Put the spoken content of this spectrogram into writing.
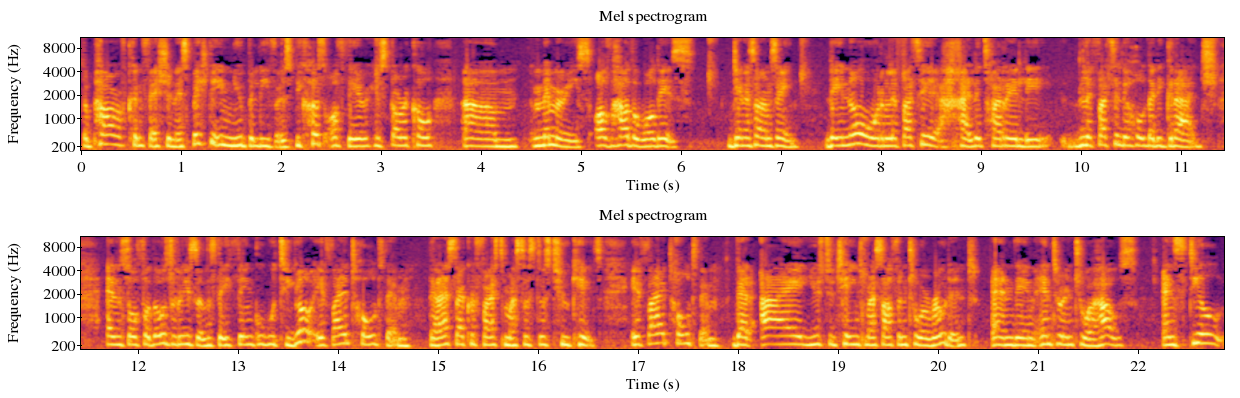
the power of confession especially in new believers because of their historical um, memories of how the world is. Do you understand what I'm saying? They know lefatshe le hold a grudge. And so for those reasons they think ukuthi yo if I told them that I sacrificed my sister's two kids, if I told them that I used to change myself into a rodent and then enter into a house and still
